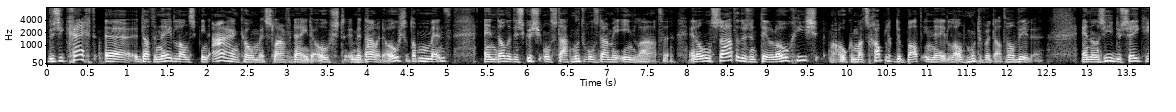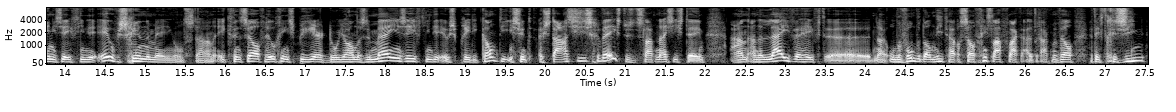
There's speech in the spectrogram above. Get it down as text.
Dus je krijgt eh, dat de Nederlands in aanraking komen met slavernij in de Oost, met name de Oost op dat moment. En dan de discussie ontstaat, moeten we ons daarmee inlaten? En dan ontstaat er dus een theologisch, maar ook een maatschappelijk debat in Nederland, moeten we dat wel willen? En dan zie je dus zeker in die 17e eeuw verschillende meningen ontstaan. Ik vind zelf heel geïnspireerd door Johannes de Meij, een 17e eeuwse predikant, die in Sint Eustatius is geweest. Dus het slavernijsysteem aan, aan de lijve heeft eh, nou, ondervonden dan niet. Hij was zelf geen slaaf gemaakt uiteraard, maar wel het heeft gezien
